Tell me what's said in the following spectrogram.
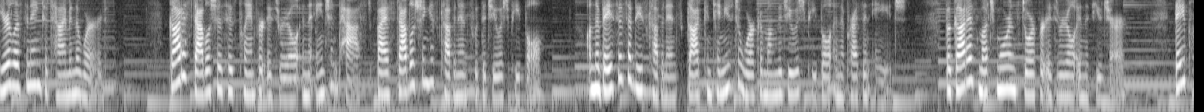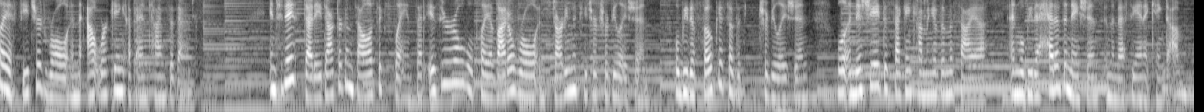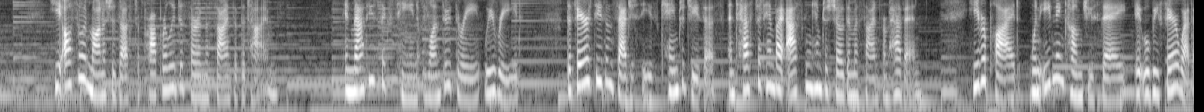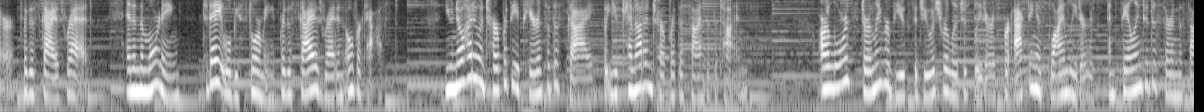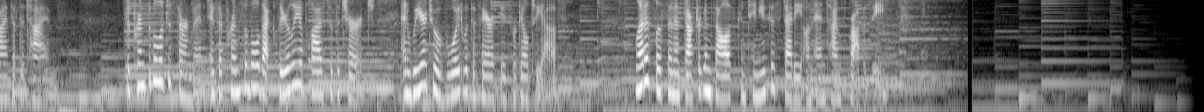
You're listening to Time in the Word. God establishes his plan for Israel in the ancient past by establishing his covenants with the Jewish people. On the basis of these covenants, God continues to work among the Jewish people in the present age. But God has much more in store for Israel in the future. They play a featured role in the outworking of end times events. In today's study, Dr. Gonzalez explains that Israel will play a vital role in starting the future tribulation, will be the focus of the tribulation, will initiate the second coming of the Messiah, and will be the head of the nations in the Messianic kingdom. He also admonishes us to properly discern the signs of the times. In Matthew 16, 1 through 3, we read, The Pharisees and Sadducees came to Jesus and tested him by asking him to show them a sign from heaven. He replied, When evening comes, you say, It will be fair weather, for the sky is red. And in the morning, Today it will be stormy, for the sky is red and overcast. You know how to interpret the appearance of the sky, but you cannot interpret the signs of the times. Our Lord sternly rebukes the Jewish religious leaders for acting as blind leaders and failing to discern the signs of the times. The principle of discernment is a principle that clearly applies to the church, and we are to avoid what the Pharisees were guilty of. Let us listen as Dr. Gonzalez continues his study on end times prophecy.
